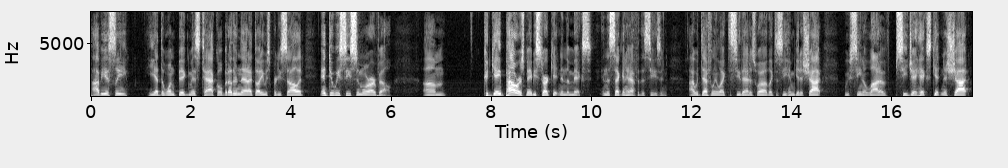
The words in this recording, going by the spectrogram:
obviously, he had the one big missed tackle, but other than that, I thought he was pretty solid. And do we see some more Arvell? Um, could Gabe Powers maybe start getting in the mix in the second half of the season? I would definitely like to see that as well. I'd like to see him get a shot. We've seen a lot of CJ Hicks getting a shot.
